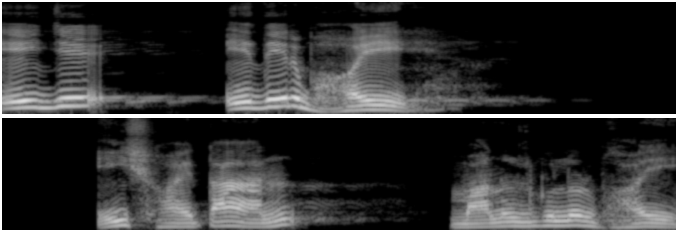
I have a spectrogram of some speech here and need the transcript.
এই যে এদের ভয়ে, এই শয়তান মানুষগুলোর ভয়ে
